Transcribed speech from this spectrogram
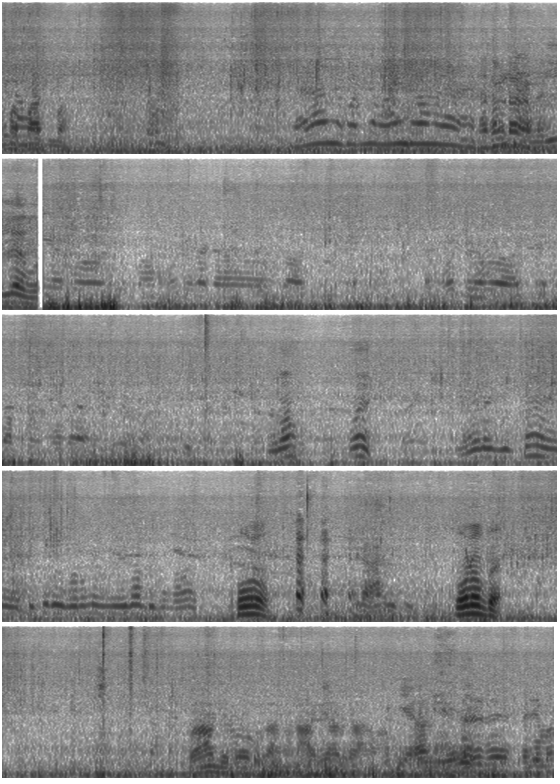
அப்பா பார்த்துமா போகணும். போகணும் இப்போ. நாலு பேர் இருக்கிறாங்க நாலு பேர் இருக்கிறாங்க பெரியம்மா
